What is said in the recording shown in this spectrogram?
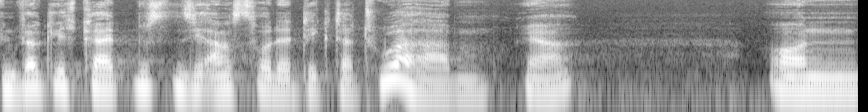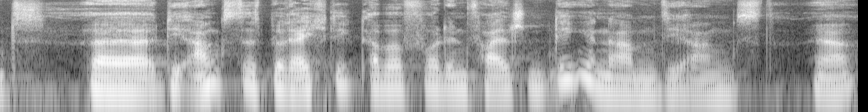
In Wirklichkeit müssten sie Angst vor der Diktatur haben, ja. Und äh, die Angst ist berechtigt, aber vor den falschen Dingen haben sie Angst, ja.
